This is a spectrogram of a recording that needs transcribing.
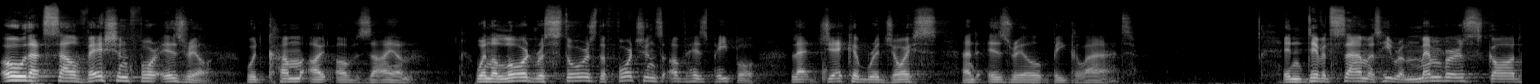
Oh, that salvation for Israel would come out of Zion. When the Lord restores the fortunes of his people, let Jacob rejoice and Israel be glad. In David's psalm, as he remembers God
